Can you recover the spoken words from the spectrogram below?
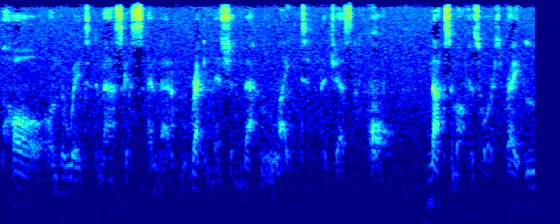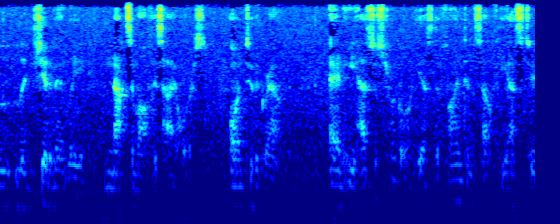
Paul on the way to Damascus and that recognition, that light that just knocks him off his horse, right? L- legitimately knocks him off his high horse onto the ground. And he has to struggle. He has to find himself. He has to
